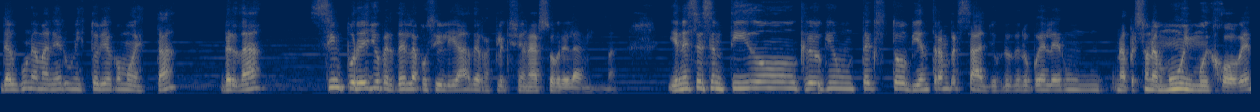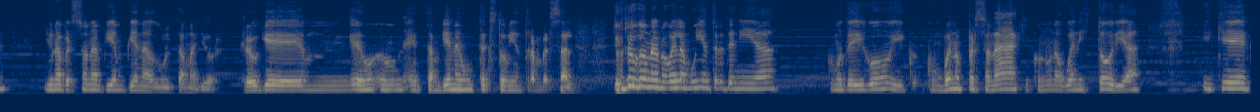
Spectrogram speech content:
de alguna manera una historia como esta, ¿verdad? Sin por ello perder la posibilidad de reflexionar sobre la misma. Y en ese sentido creo que es un texto bien transversal, yo creo que lo puede leer un, una persona muy, muy joven y una persona bien, bien adulta mayor. Creo que mm, un, también es un texto bien transversal. Yo creo que es una novela muy entretenida, como te digo, y con buenos personajes, con una buena historia, y que,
